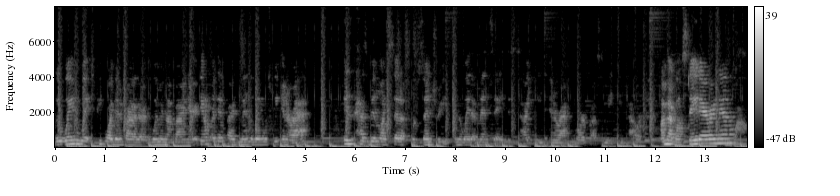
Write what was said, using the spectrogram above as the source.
The way in which people identify either as women, non-binary, if they don't identify as men, the way in which we interact it has been like set up for centuries in the way that men say this is how you need to interact in order for us to maintain power. I'm not gonna stay there right now, Wow.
